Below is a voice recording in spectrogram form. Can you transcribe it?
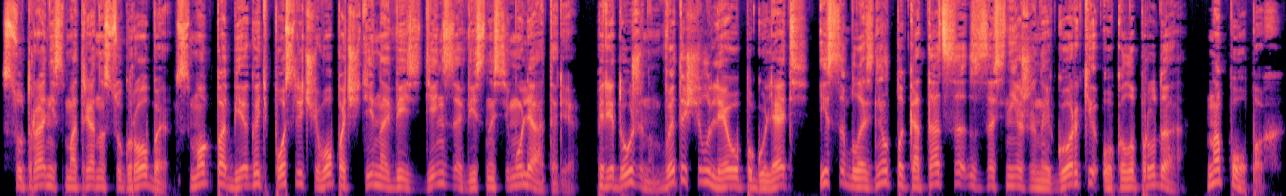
С утра, несмотря на сугробы, смог побегать, после чего почти на весь день завис на симуляторе. Перед ужином вытащил Лео погулять и соблазнил покататься с заснеженной горки около пруда, на попах.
